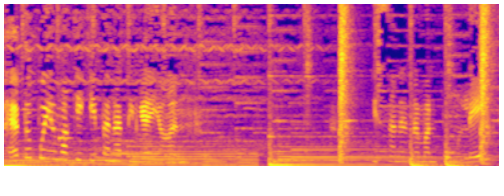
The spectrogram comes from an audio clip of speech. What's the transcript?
Heto po yung makikita natin ngayon. Isa na naman pong lake.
